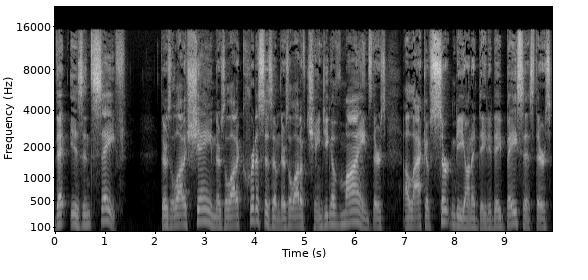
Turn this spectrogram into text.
that isn't safe. There's a lot of shame, there's a lot of criticism, there's a lot of changing of minds, there's a lack of certainty on a day to day basis, there's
